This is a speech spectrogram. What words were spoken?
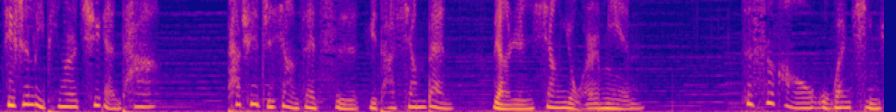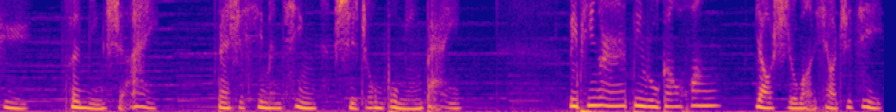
即使李瓶儿驱赶他，他却只想在此与他相伴，两人相拥而眠。这丝毫无关情欲，分明是爱。但是西门庆始终不明白。李瓶儿病入膏肓，药石罔效之际，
